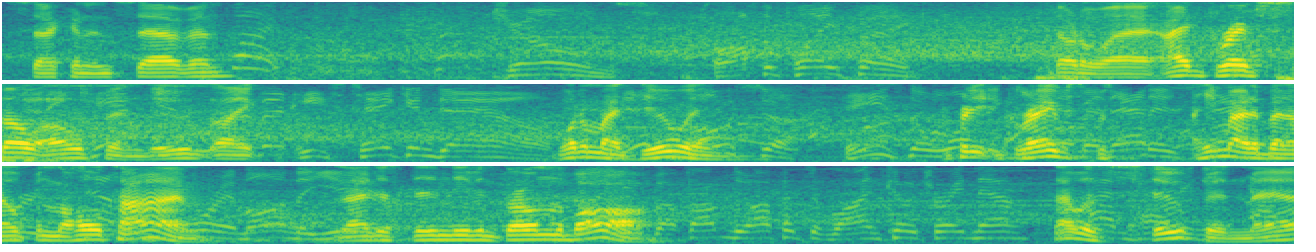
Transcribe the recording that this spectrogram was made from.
Second and seven. Jones off the play fake. Throw it away. I had Graves so open, dude. Like, He's taken down. what am I doing? Bosa, he's the one Pretty Graves. him, and that is He might have been open the whole time, for him on the and. I just didn't even throw him the ball. But if I'm the offensive line coach right now, That was I'm having stupid, man.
